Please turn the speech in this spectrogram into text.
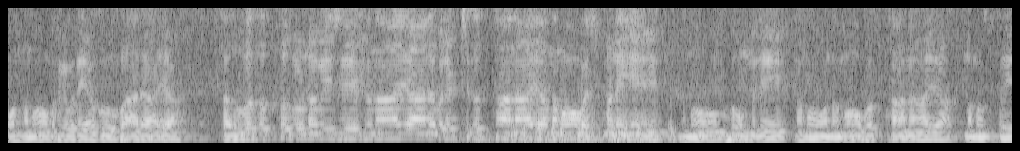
ഓം നമോ ഭഗവതേ അഗോപാരായ. സർവസത്വഗുണവിശേഷണായാനപലക്ഷിതസ്ഥാനായ നമോ വഷ്മണേ നമോ ഭൂമനേ. നമോ നമോ വസ്ഥാനായ നമസ്തേ.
